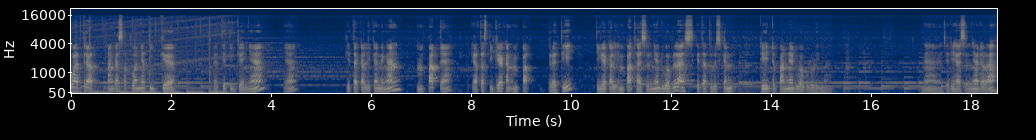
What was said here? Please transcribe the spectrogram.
kuadrat. Angka satuannya 3 berarti tiganya ya kita kalikan dengan 4 ya. Di atas 3 kan 4 berarti 3 kali 4 hasilnya 12 kita tuliskan di depannya 25 nah jadi hasilnya adalah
